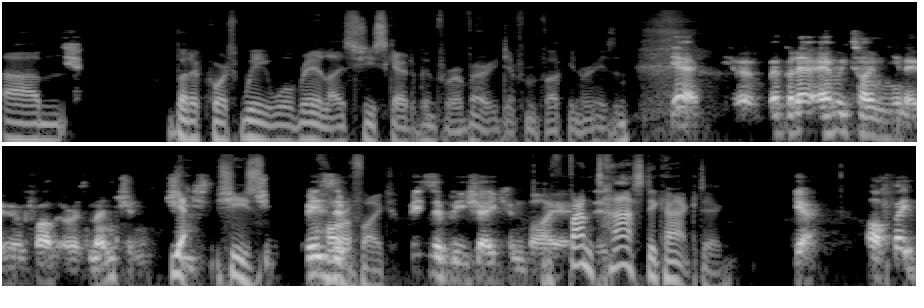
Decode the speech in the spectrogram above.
Um, but of course, we will realize she's scared of him for a very different fucking reason. Yeah, but every time you know her father is mentioned, she's yeah, she's visib- horrified. visibly shaken by it. Fantastic acting. Yeah Oh, Faye,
